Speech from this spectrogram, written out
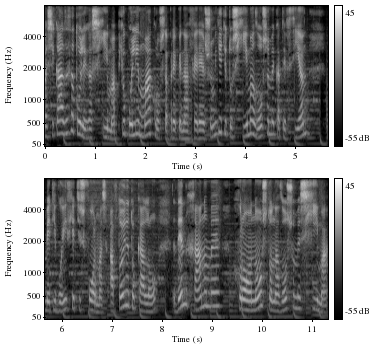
Βασικά δεν θα το έλεγα σχήμα, πιο πολύ μάκρος θα πρέπει να αφαιρέσουμε γιατί το σχήμα δώσαμε κατευθείαν με τη βοήθεια της φόρμας. Αυτό είναι το καλό, δεν χάνουμε χρόνο στο να δώσουμε σχήμα.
